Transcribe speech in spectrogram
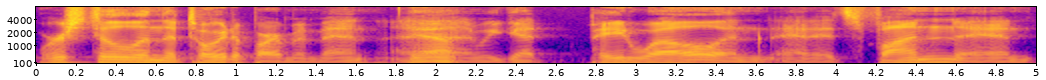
We're still in the toy department, man. And Yeah. we get paid well, and and it's fun. And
